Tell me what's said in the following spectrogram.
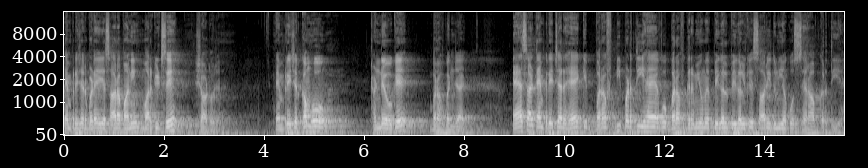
ٹیمپریچر بڑھے یہ سارا پانی مارکیٹ سے شارٹ ہو جائے ٹیمپریچر کم ہو ٹھنڈے ہو کے برف بن جائے ایسا ٹیمپریچر ہے کہ برف بھی پڑتی ہے وہ برف گرمیوں میں پگھل پگھل کے ساری دنیا کو سیراب کرتی ہے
